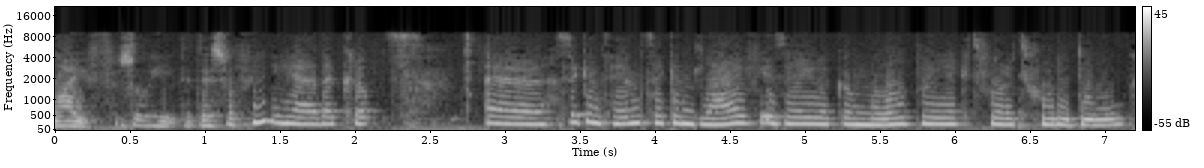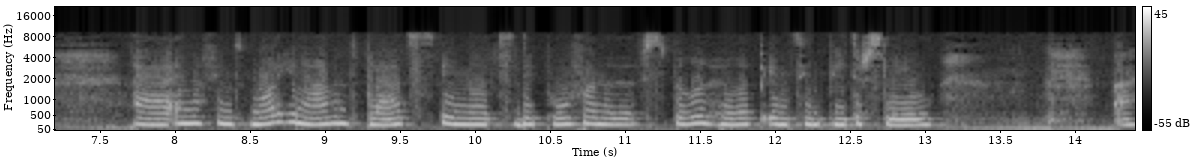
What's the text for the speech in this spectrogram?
Life, zo heet het, hè Sophie? Ja, dat klopt. Uh, Second Hand, Second Life is eigenlijk een modeproject voor het goede doel. Uh, en dat vindt morgenavond plaats in het depot van de spullenhulp in Sint-Pietersleeuw. Ah,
